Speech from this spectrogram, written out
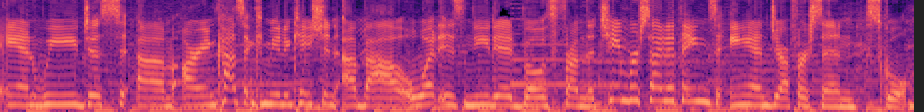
And we just um, are in constant communication about what is needed both from the Chamber side of things and Jefferson School.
